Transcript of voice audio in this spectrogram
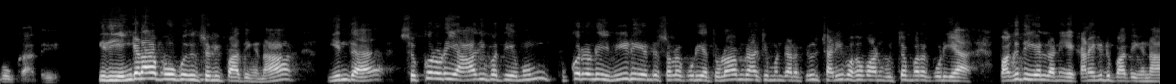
பூக்காது. இது எங்கடா பூக்குதுன்னு சொல்லி பாத்தீங்கன்னா இந்த சுக்கரனுடைய ஆதிபத்தியமும் சுக்கரனுடைய வீடு என்று சொல்லக்கூடிய துலாம் ராசி மண்டலத்தில் சனி பகவான் உச்சம் பெறக்கூடிய பகுதிகள் நீங்க கணக்கிட்டு பாத்தீங்கன்னா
